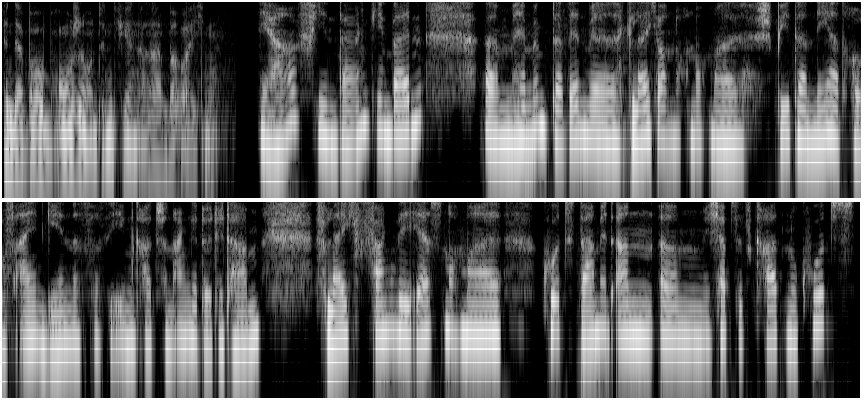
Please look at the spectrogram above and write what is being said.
in der Baubranche und in vielen anderen Bereichen. Ja, vielen Dank Ihnen beiden. Ähm, Herr Münk, da werden wir gleich auch noch, noch mal später näher drauf eingehen, das, was Sie eben gerade schon angedeutet haben. Vielleicht fangen wir erst noch mal kurz damit an. Ähm, ich habe es jetzt gerade nur kurz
